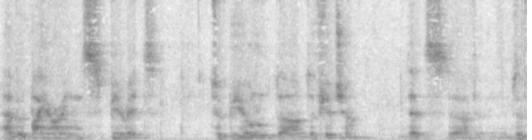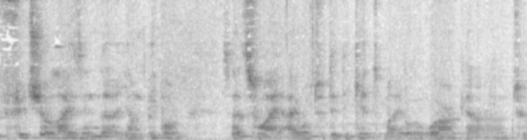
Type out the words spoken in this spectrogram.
have a pioneering spirit to build uh, the future. That's, uh, the future lies in the young people. So that's why I want to dedicate my work uh, to,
